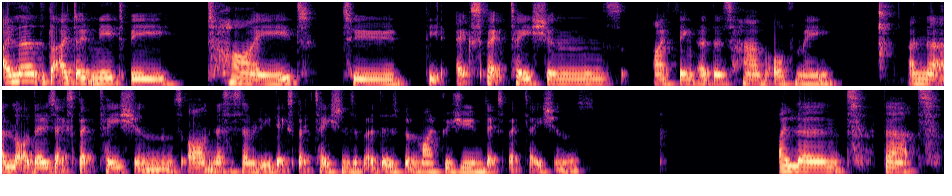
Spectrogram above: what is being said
I learned that I don't need to be tied to the expectations I think others have of me, and that a lot of those expectations aren't necessarily the expectations of others, but my presumed expectations. I learned that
